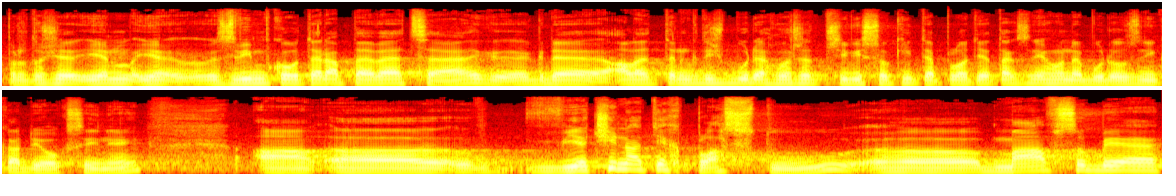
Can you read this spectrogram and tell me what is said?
protože jen je, s výjimkou teda PVC, kde, ale ten, když bude hořet při vysoké teplotě, tak z něho nebudou vznikat dioxiny. A uh, většina těch plastů uh, má v sobě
